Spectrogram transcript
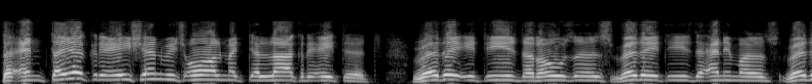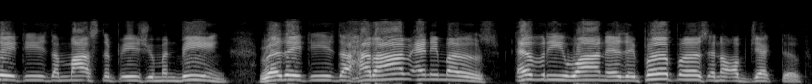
The entire creation which Almighty Allah created whether it is the roses, whether it is the animals, whether it is the masterpiece human being, whether it is the haram animals, everyone has a purpose and an objective.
